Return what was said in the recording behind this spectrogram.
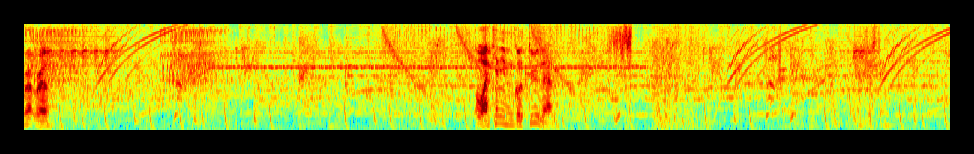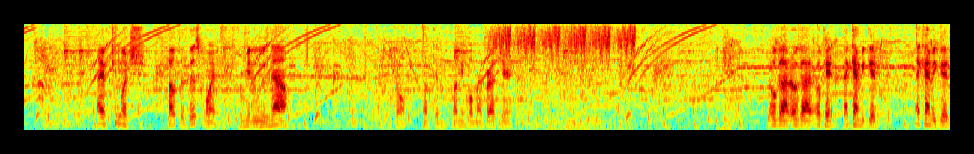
Ruh-roh. Oh, I can't even go through them. I have too much health at this point for me to lose now. Don't fucking let me hold my breath here. Oh god, oh god, okay, that can't be good. That can't be good.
